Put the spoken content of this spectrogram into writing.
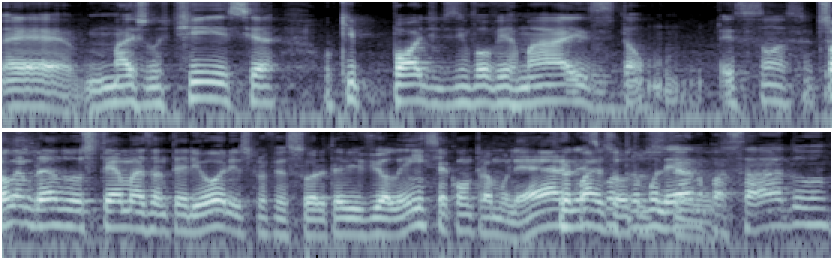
é, mais notícia, o que pode desenvolver mais, então esses são assim. Só lembrando os temas anteriores, professor, teve violência contra a mulher. Violência Quais contra a mulher temas? no passado,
